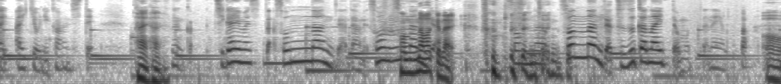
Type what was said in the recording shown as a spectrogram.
愛愛嬌に関して。はいはい。なんか違いました。そんなんじゃダメ。そんなそんなわけないそんなそんなんじゃ続かないって思ったねやっぱ、う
